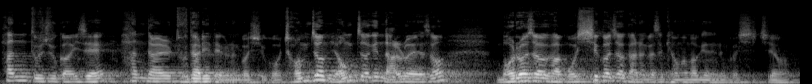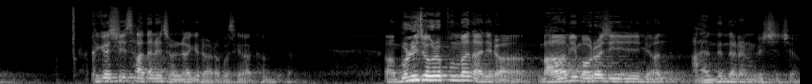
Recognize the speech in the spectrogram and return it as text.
한 두 주가 이제 한 달, 두 달이 되는 것이고 점점 영적인 난로에서 멀어져 가고 식어져 가는 것을 경험하게 되는 것이죠. 그것이 사단의 전략이라고 생각합니다. 어, 물리적으로 뿐만 아니라 마음이 멀어지면 안 된다는 것이죠.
